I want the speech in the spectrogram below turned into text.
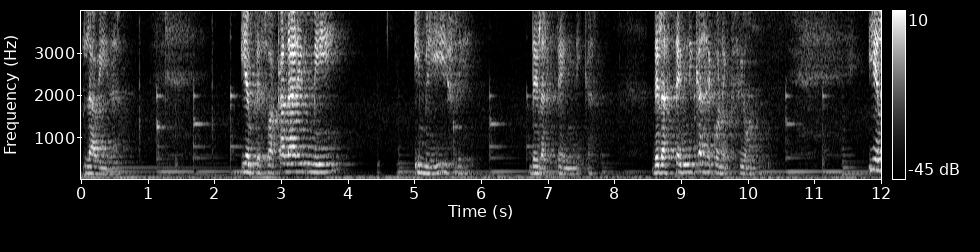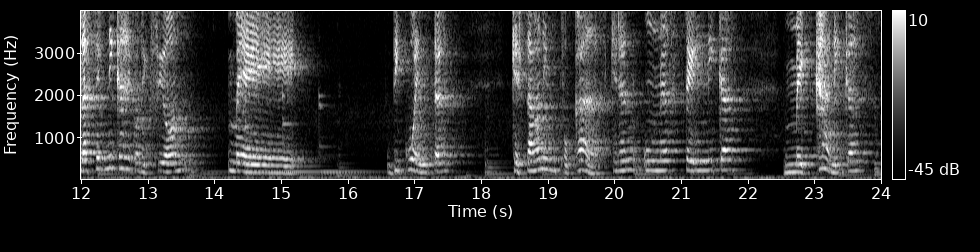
la vida. Y empezó a calar en mí y me hice de las técnicas, de las técnicas de conexión. Y en las técnicas de conexión me di cuenta que estaban enfocadas, que eran unas técnicas mecánicas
